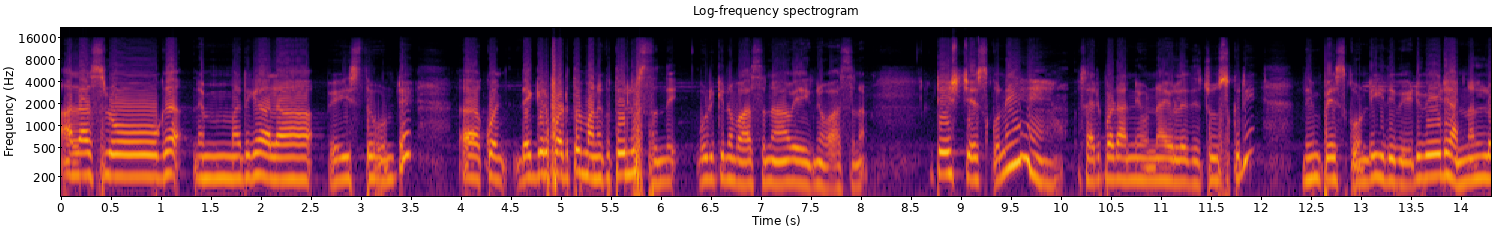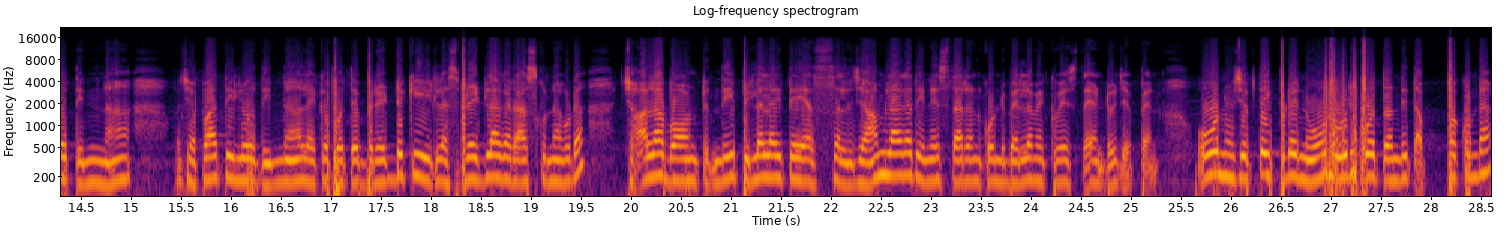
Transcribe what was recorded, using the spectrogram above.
అలా స్లోగా నెమ్మదిగా అలా వేయిస్తూ ఉంటే కొంచెం దగ్గర పడుతూ మనకు తెలుస్తుంది ఉడికిన వాసన వేగిన వాసన. టేస్ట్ చేసుకుని సరిపడా అన్నీ ఉన్నాయో లేదో చూసుకుని దింపేసుకోండి. ఇది వేడివేడి అన్నంలో తిన్నా చపాతీలో తిన్నా లేకపోతే బ్రెడ్కి ఇట్లా స్ప్రెడ్ లాగా రాసుకున్నా కూడా చాలా బాగుంటుంది. పిల్లలైతే అస్సలు జామ్ లాగా తినేస్తారనుకోండి బెల్లం ఎక్కువ వేస్తాయి అంటూ చెప్పాను. ఓ నువ్వు చెప్తే ఇప్పుడే నోరు ఊరిపోతుంది. తప్పకుండా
